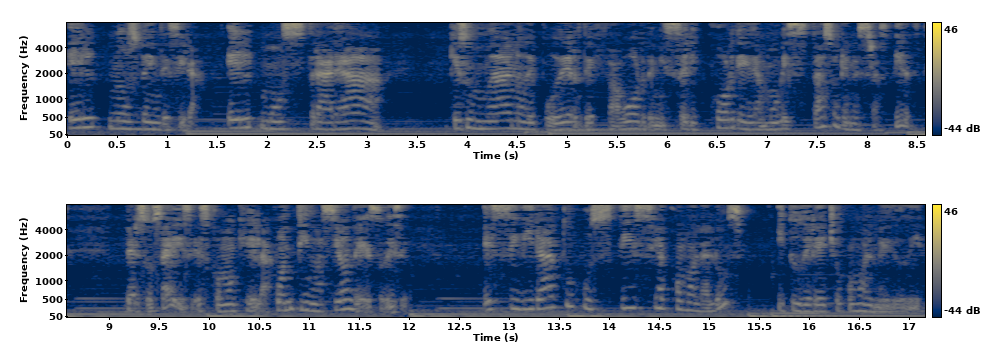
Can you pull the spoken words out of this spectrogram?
Él nos bendecirá. Él mostrará que es humano de poder, de favor, de misericordia y de amor está sobre nuestras vidas. Verso 6 es como que la continuación de eso dice, exhibirá tu justicia como la luz y tu derecho como el mediodía.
